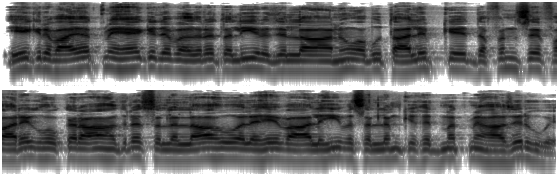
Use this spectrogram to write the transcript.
ایک روایت میں ہے کہ جب حضرت علی رضی اللہ عنہ ابو طالب کے دفن سے فارغ ہو کر آن حضرت صلی اللہ علیہ وآلہ وسلم کی خدمت میں حاضر ہوئے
